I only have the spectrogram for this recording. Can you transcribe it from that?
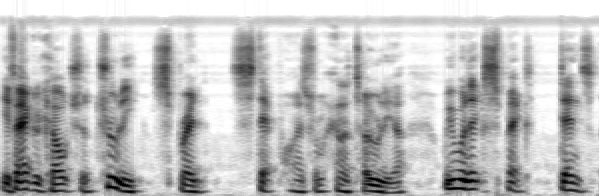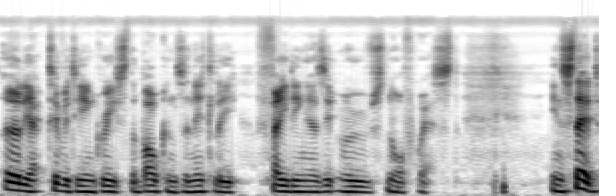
If agriculture truly spread stepwise from Anatolia, we would expect dense early activity in Greece, the Balkans, and Italy fading as it moves northwest. Instead,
